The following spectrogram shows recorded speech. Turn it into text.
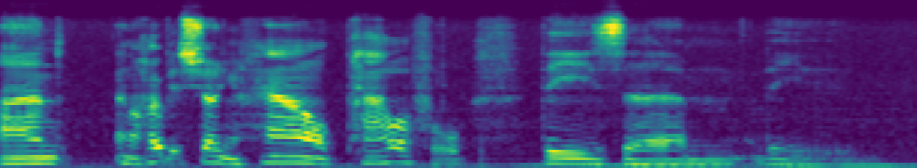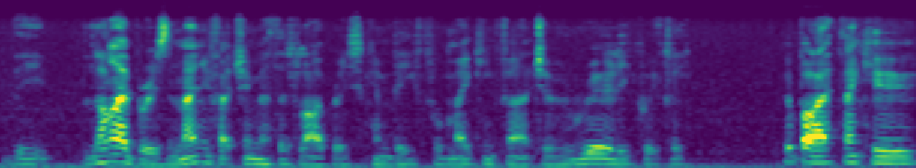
and and I hope it's shown you how powerful these um, the the libraries, the manufacturing methods libraries can be for making furniture really quickly. Goodbye, thank you.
